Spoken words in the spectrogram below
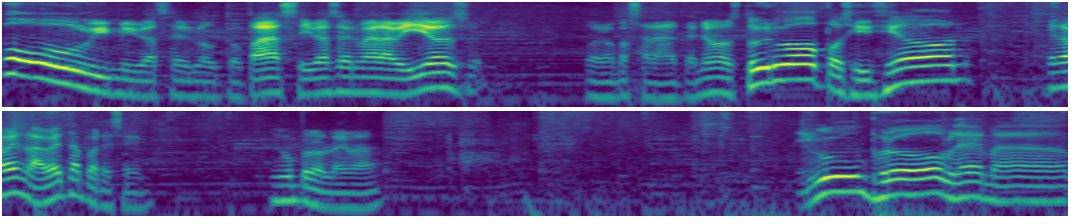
Uy, me iba a hacer el autopase, iba a ser maravilloso. Bueno, no pasa nada. Tenemos turbo, posición. Venga, venga, vete por ese. Ningún problema. Ningún problema.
